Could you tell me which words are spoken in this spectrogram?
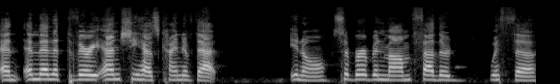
and and then at the very end, she has kind of that, you know, suburban mom feathered with the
